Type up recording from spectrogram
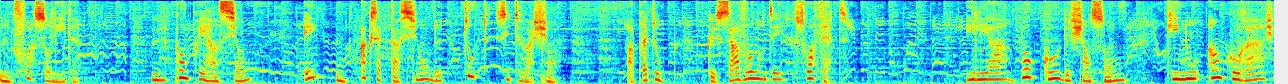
une foi solide, une compréhension et une acceptation de toute situation. Après tout, que sa volonté soit faite. Il y a beaucoup de chansons qui nous encouragent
